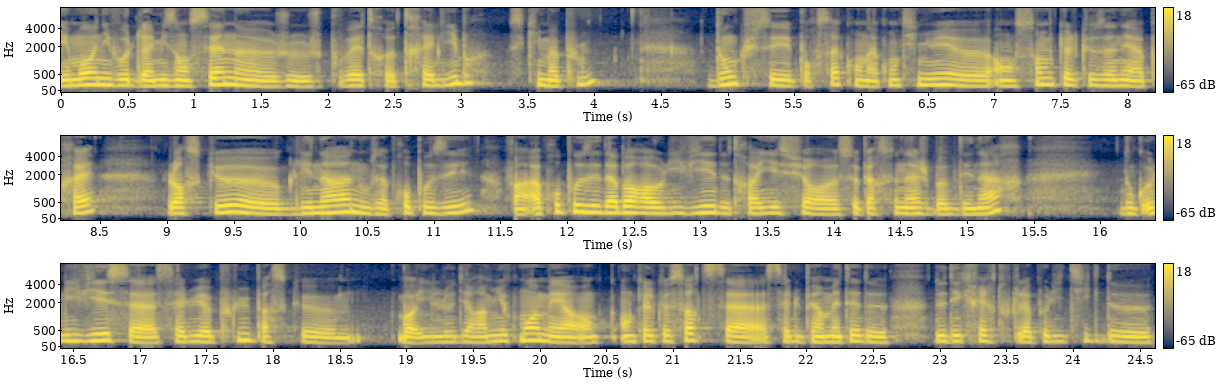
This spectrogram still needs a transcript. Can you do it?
Et moi, au niveau de la mise en scène, euh, je, pouvais être très libre, ce qui m'a plu. Donc c'est pour ça qu'on a continué euh, ensemble quelques années après, lorsque euh, Glénat nous a proposé, enfin a proposé d'abord à Olivier de travailler sur ce personnage Bob Denard. Donc Olivier, ça lui a plu parce que bon, il le dira mieux que moi, mais en, quelque sorte, ça, lui permettait de, décrire toute la politique de,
